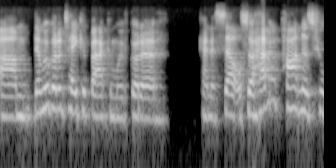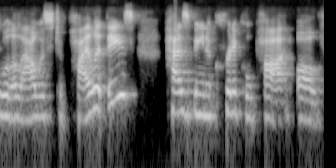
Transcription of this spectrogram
Um, then we've got to take it back and we've got to kind of sell. So having partners who will allow us to pilot these has been a critical part of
